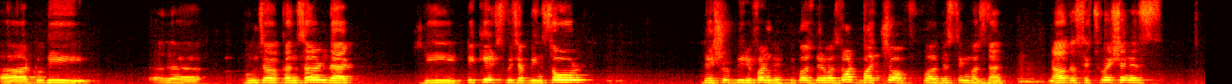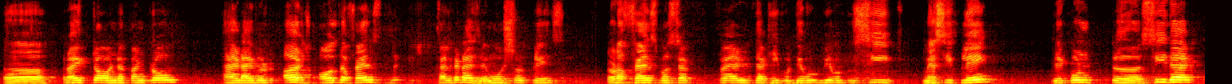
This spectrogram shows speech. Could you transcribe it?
uh, to the uh, whom are concerned that the tickets which have been sold they should be refunded because there was not much of uh, this thing was done. Now the situation is uh, right now under control, and I would urge all the fans. Calcutta is an emotional place. A lot of fans must have felt that he would they would be able to see Messi playing. They couldn't uh, see that.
